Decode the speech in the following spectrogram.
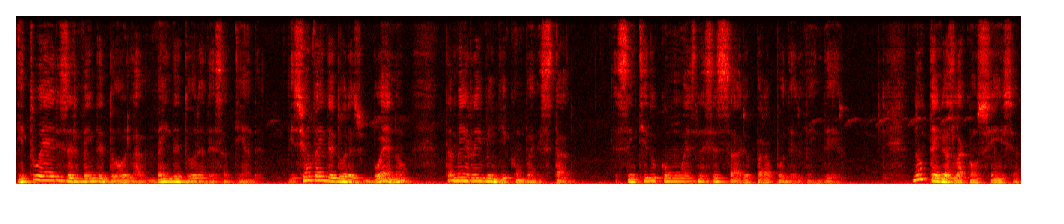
E tu eres o vendedor, a vendedora dessa tienda. E se um vendedor é bueno, também reivindica um bom estado. O sentido comum é necessário para poder vender. Não tenhas a consciência,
